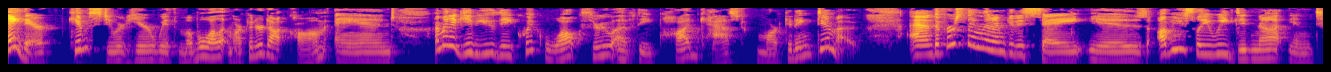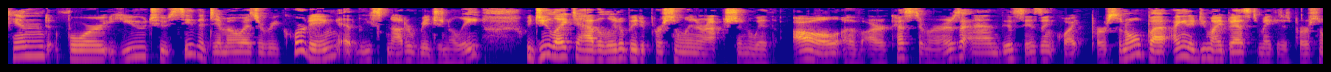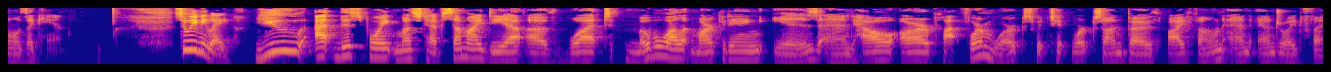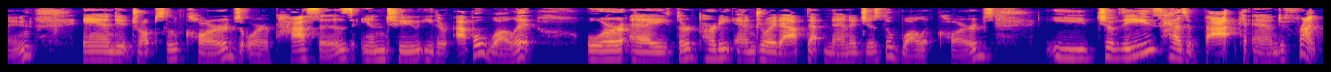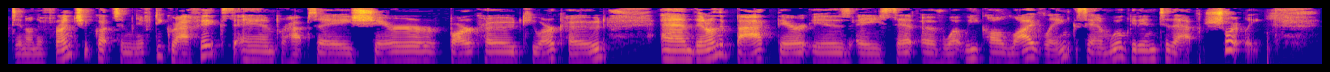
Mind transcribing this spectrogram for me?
Hey there, Kim Stewart here with MobileWalletMarketer.com, and I'm going to give you the quick walkthrough of the podcast marketing demo. And the first thing that I'm going to say is obviously, we did not intend for you to see the demo as a recording, at least not originally. We do like to have a little bit of personal interaction with all of our customers, and this isn't quite personal, but I'm going to do my best to make it as personal as I can. So, anyway, you at this point must have some idea of what mobile wallet marketing is and how our platform works, which it works on both iPhone and Android phone. And it drops little cards or passes into either Apple Wallet or a third party Android app that manages the wallet cards. Each of these has a back and a front. And on the front, you've got some nifty graphics and perhaps a share barcode, QR code. And then on the back, there is a set of what we call live links, and we'll get into that shortly.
